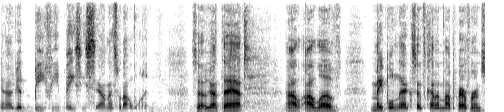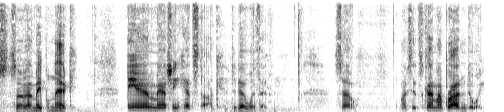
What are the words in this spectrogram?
You know, a good beefy bassy sound. That's what I wanted. So I got that. I, I love maple necks. That's kind of my preference. So I got a maple neck and a matching headstock to go with it. So, like I said, it's kind of my pride and joy.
